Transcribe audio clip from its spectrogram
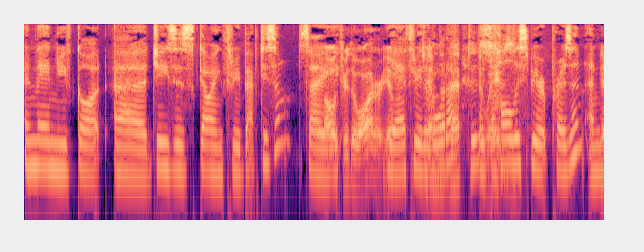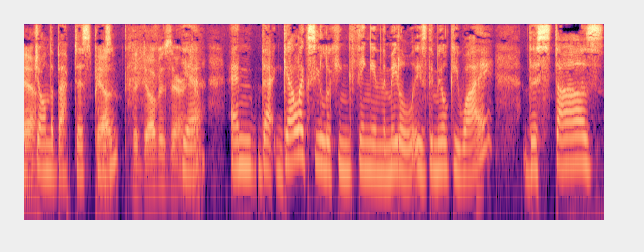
And then you've got uh, Jesus going through baptism. So Oh, through the water. Yep. yeah, through the John the water Baptist. with the Waves. Holy Spirit present and Yeah. John the Baptist Yeah, present. the dove is there. Yeah. And that galaxy looking thing in the middle is the Milky Way. The stars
